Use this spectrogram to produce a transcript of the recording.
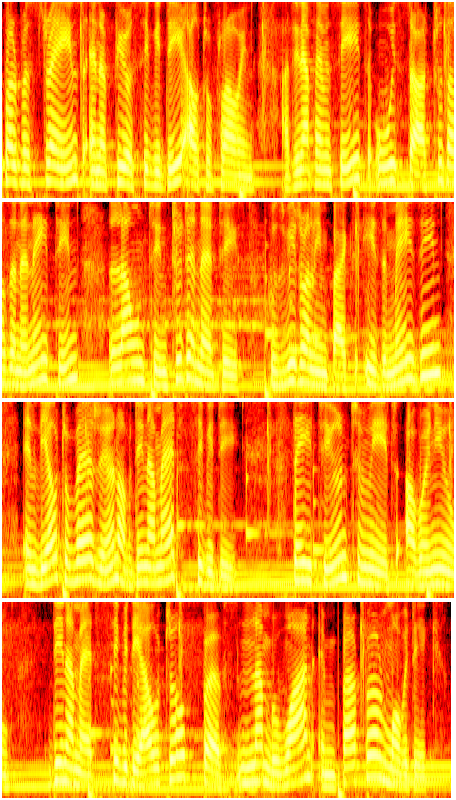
purple strains and a pure CBD auto-flowering. At Dinafem Seeds, we start 2018 launching two genetics whose visual impact is amazing and the auto version of Dinamed CBD. Stay tuned to meet our new Dinamed CBD Auto Purps number one and Purple Moby Dick.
